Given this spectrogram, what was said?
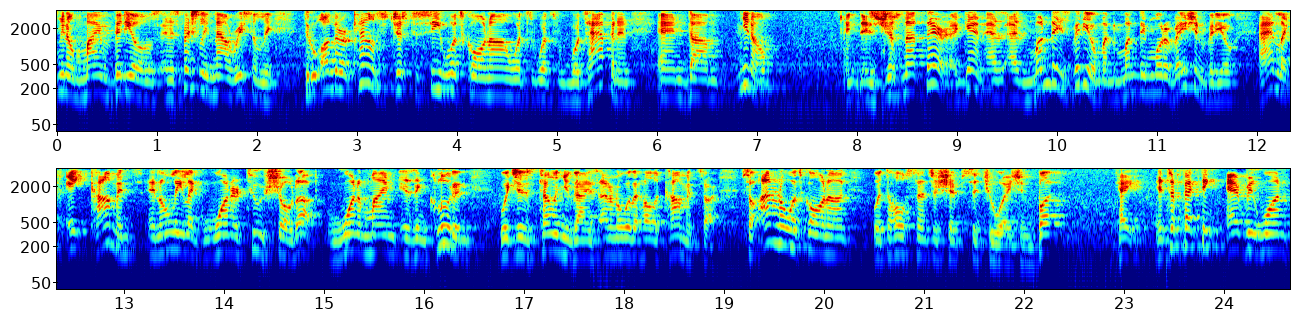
you know my videos and especially now recently through other accounts just to see what's going on, what's what's what's happening, and um, you know it's just not there. Again, as, as Monday's video, my Monday motivation video, I had like eight comments and only like one or two showed up. One of mine is included, which is telling you guys I don't know where the hell the comments are. So I don't know what's going on with the whole censorship situation. But hey, it's affecting everyone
